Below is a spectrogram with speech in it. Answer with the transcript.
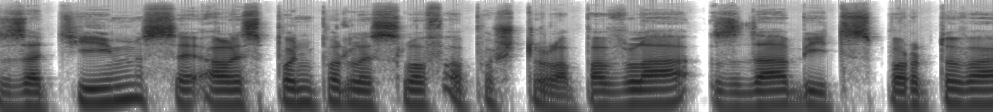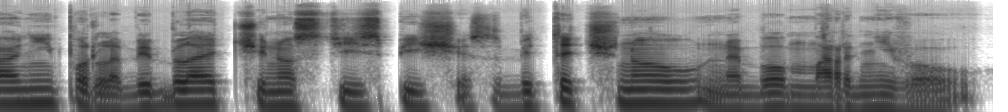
Zatím se alespoň podle slov apoštola Pavla zdá být sportování podle Bible činností spíše zbytečnou nebo marnivou.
